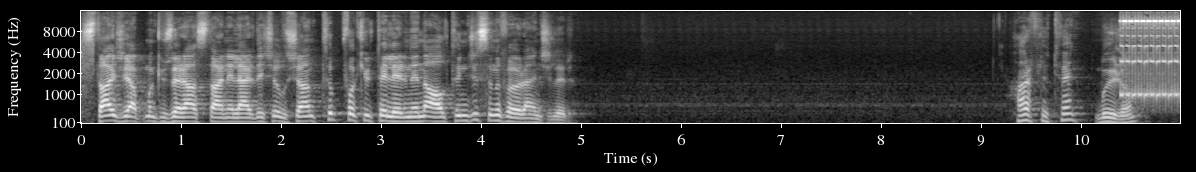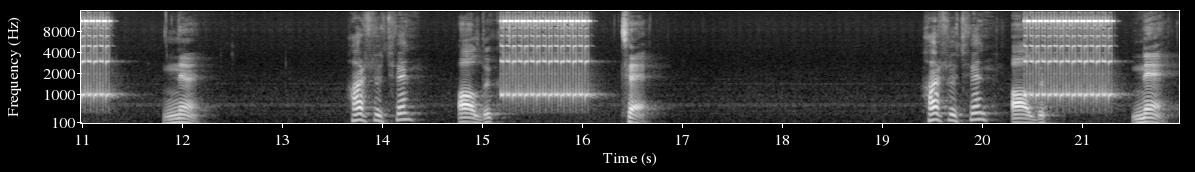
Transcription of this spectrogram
Staj yapmak üzere hastanelerde çalışan tıp fakültelerinin 6. sınıf öğrencileri. Harf lütfen. Buyurun. Ne? Harf lütfen. Aldık. T. Harf lütfen. Aldık. Ne?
